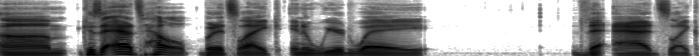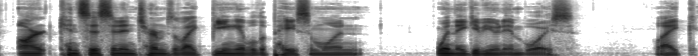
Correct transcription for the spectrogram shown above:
um because the ads help, but it's like in a weird way the ads like aren't consistent in terms of like being able to pay someone when they give you an invoice. Like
